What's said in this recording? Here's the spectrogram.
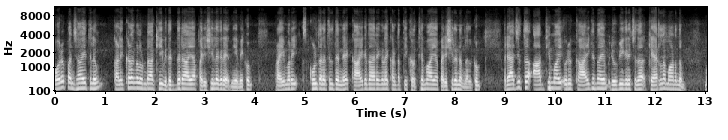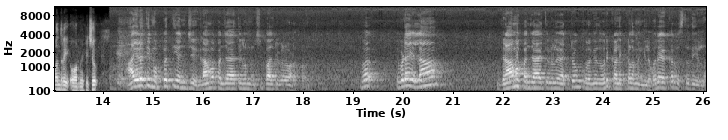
ഓരോ പഞ്ചായത്തിലും കളിക്കളങ്ങൾ ഉണ്ടാക്കി വിദഗ്ധരായ പരിശീലകരെ നിയമിക്കും. പ്രൈമറി സ്കൂൾ തലത്തിൽ തന്നെ കായിക താരങ്ങളെ കണ്ടെത്തി കൃത്യമായ പരിശീലനം നൽകും. രാജ്യത്ത് ആദ്യമായി ഒരു കായിക നയം രൂപീകരിച്ചത് കേരളമാണെന്നും മന്ത്രി ഓർമ്മിപ്പിച്ചു. ആയിരത്തി മുപ്പത്തി അഞ്ച് ഗ്രാമപഞ്ചായത്തുകളും മുനിസിപ്പാലിറ്റികളും അടക്കമുണ്ട്. അപ്പോൾ ഇവിടെ എല്ലാ ഗ്രാമപഞ്ചായത്തുകളിലും ഏറ്റവും കുറഞ്ഞത് ഒരു കളിക്കളമെങ്കിലും ഒരു ഏക്കർ വിസ്തൃതിയുള്ള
